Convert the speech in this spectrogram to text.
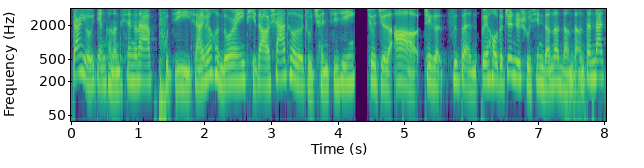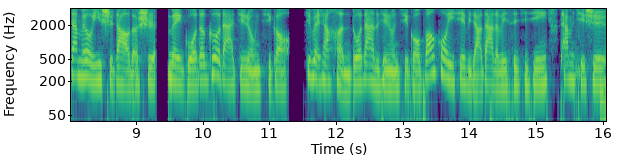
当然有一点可能先跟大家普及一下，因为很多人一提到沙特的主权基金，就觉得啊，这个资本背后的政治属性等等等等。但大家没有意识到的是，美国的各大金融机构，基本上很多大的金融机构，包括一些比较大的 VC 基金，他们其实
